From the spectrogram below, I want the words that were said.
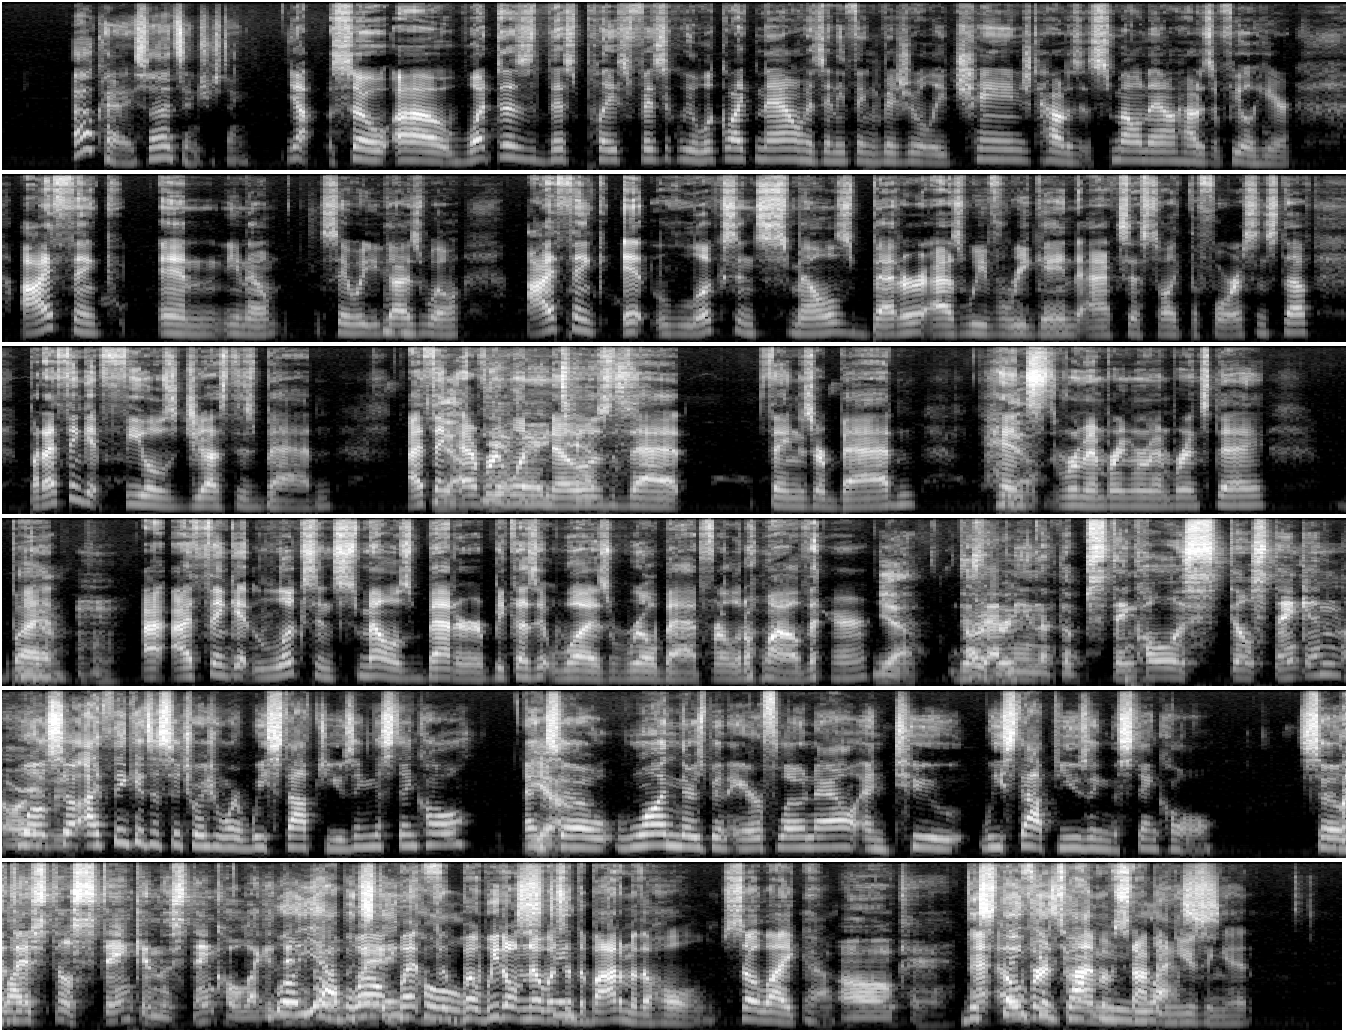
Okay, so that's interesting. Yeah. So, uh, what does this place physically look like now? Has anything visually changed? How does it smell now? How does it feel here? I think, and you know, say what you mm-hmm. guys will. I think it looks and smells better as we've regained access to like the forest and stuff. But I think it feels just as bad. I think Yeah. Yeah, everyone very knows tense. that things are bad. Hence, remembering Remembrance Day. But mm-hmm. I, I think it looks and smells better because it was real bad for a little while there. Yeah. Does that agree. mean that the stink hole is still stinking? Or Well, so it, I think it's a situation where we stopped using the stink hole. And Yeah. so one, there's been airflow now, and two, we stopped using the stink hole. So but like there's still stink in the stink hole. Like it Well, didn't yeah, go but. Well, but hole- but we don't know what's at the bottom of the hole. So like Yeah. Oh, okay, the stink over has time of gotten stopping less. using it.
